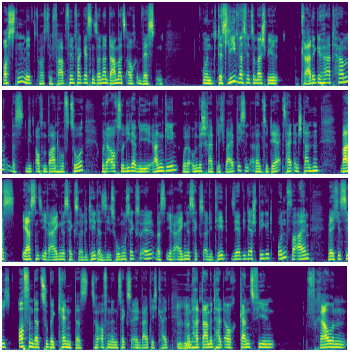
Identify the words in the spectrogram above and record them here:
Osten mit, du hast den Farbfilm vergessen, sondern damals auch im Westen. Und das Lied, was wir zum Beispiel gerade gehört haben, das Lied auf dem Bahnhof Zoo oder auch so Lieder wie Rangehen oder Unbeschreiblich weiblich sind dann zu der Zeit entstanden, was erstens ihre eigene Sexualität, also sie ist homosexuell, was ihre eigene Sexualität sehr widerspiegelt und vor allem, welches sich offen dazu bekennt, das zur offenen sexuellen Weiblichkeit Mhm. und hat damit halt auch ganz vielen Frauen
